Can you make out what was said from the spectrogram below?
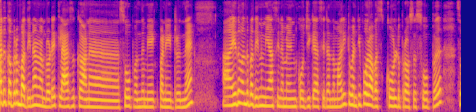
அதுக்கப்புறம் பார்த்திங்கன்னா நம்மளோட கிளாஸுக்கான சோப் வந்து மேக் பண்ணிகிட்டு இருந்தேன் இது வந்து பார்த்திங்கன்னா நியாசினமென் கோஜிக் ஆசிட் அந்த மாதிரி twenty four hours cold process soap so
